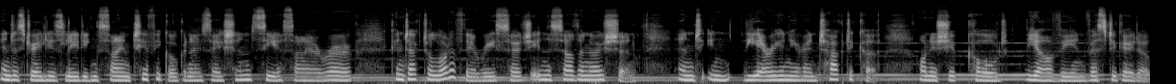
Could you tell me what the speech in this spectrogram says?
and Australia's leading scientific organisation, CSIRO, conduct a lot of their research in the Southern Ocean and in the area near Antarctica on a ship called the RV Investigator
